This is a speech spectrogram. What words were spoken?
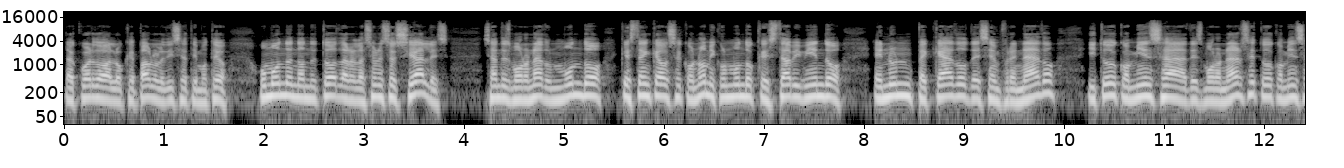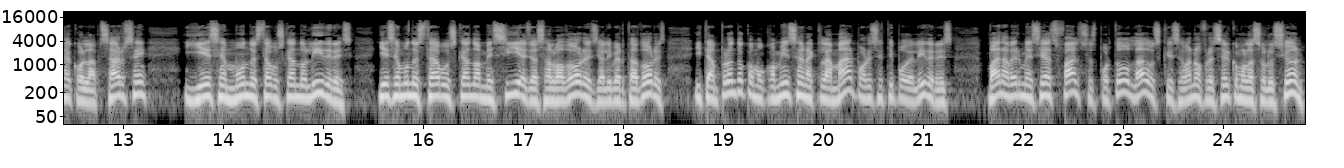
de acuerdo a lo que Pablo le dice a Timoteo. Un mundo en donde todas las relaciones sociales se han desmoronado, un mundo que está en caos económico, un mundo que está viviendo en un pecado desenfrenado y todo comienza a desmoronarse, todo comienza a colapsarse y ese mundo está buscando líderes y ese mundo está buscando a Mesías y a Salvadores y a Libertadores. Y tan pronto como comienzan a clamar por ese tipo de líderes, van a haber Mesías falsos por todos lados que se van a ofrecer como la solución.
